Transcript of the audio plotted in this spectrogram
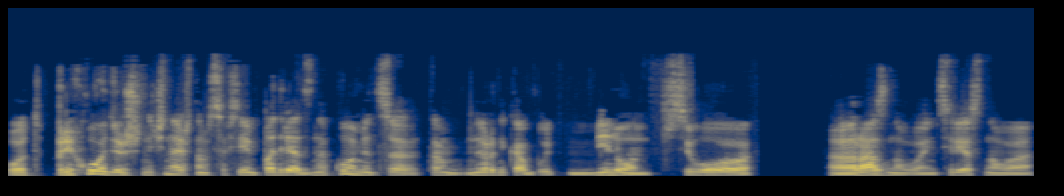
вот приходишь, начинаешь там со всеми подряд знакомиться, там наверняка будет миллион всего разного, интересного.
